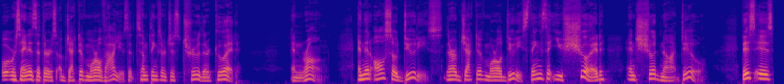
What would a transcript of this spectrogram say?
What we're saying is that there's objective moral values, that some things are just true, they're good and wrong. And then also duties. There are objective moral duties, things that you should and should not do. This is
